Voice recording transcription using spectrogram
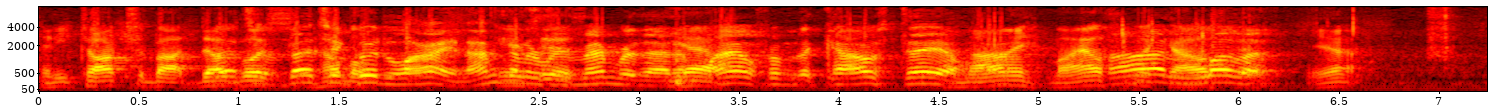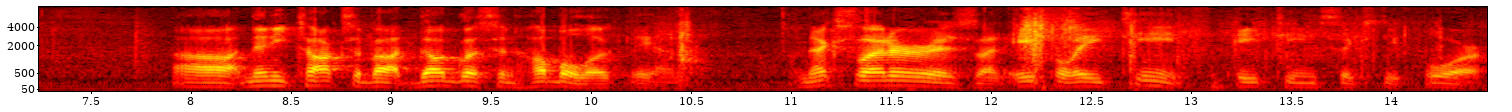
And he talks about That's a, Douglas. and that's a good line. I'm gonna remember that, a mile from the cow's tail. A mile, mile from the I cow's love tail. Yeah. Uh, and then he talks about Douglas and Hubble again. The next letter is on April 18th, 1864.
